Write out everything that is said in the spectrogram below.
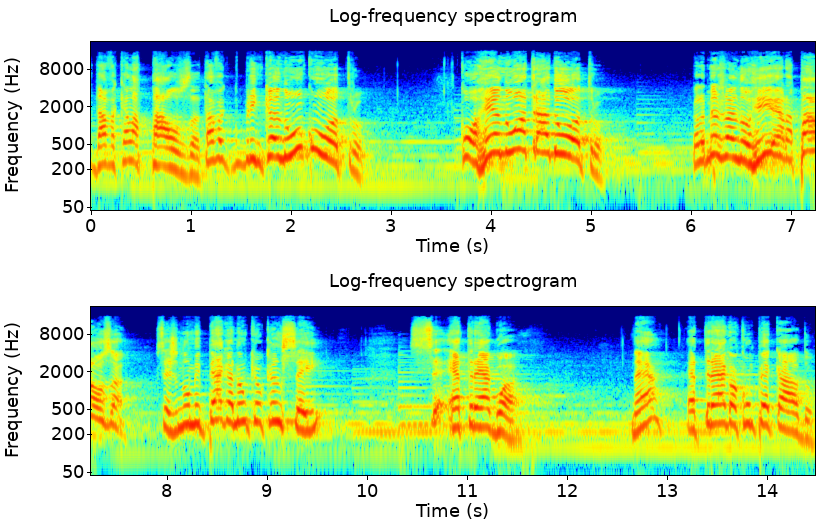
dava aquela pausa, estava brincando um com o outro, correndo um atrás do outro. Pelo menos lá no Rio era pausa. Ou seja, não me pega não que eu cansei. É trégua, né? É trégua com pecado.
